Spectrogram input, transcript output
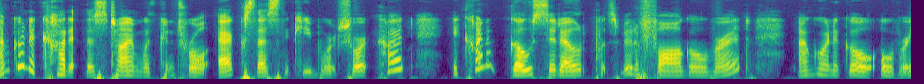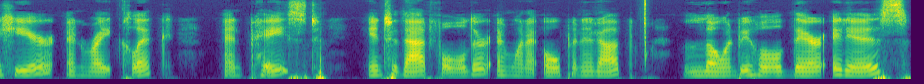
I'm going to cut it this time with Control X. That's the keyboard shortcut. It kind of ghosts it out, puts a bit of fog over it. I'm going to go over here and right click and paste into that folder. And when I open it up, lo and behold, there it is.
